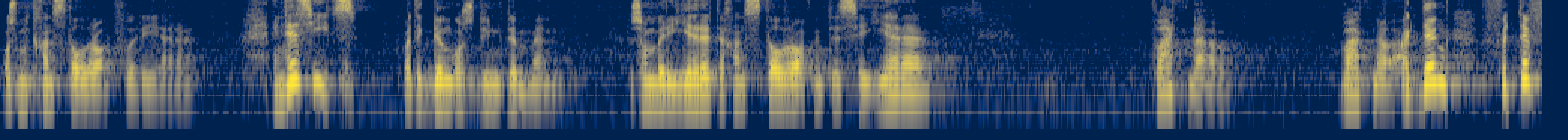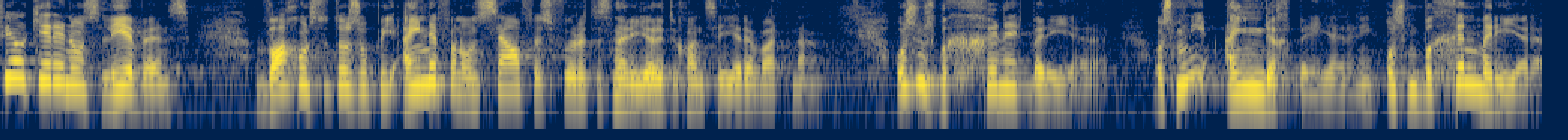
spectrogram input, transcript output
Ons moet gaan stil raak voor die Here. En dis iets wat ek dink ons doen te min. Is om by die Here te gaan stil raak en te sê, Here, wat nou? Wat nou? Ek dink vir te veel kere in ons lewens wag ons tot ons op die einde van onsself is voordat ons na die Here toe gaan sê, Here, wat nou? Ons moet begin net by die Here. Ons moet nie eindig by die Here nie. Ons moet begin by die Here.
